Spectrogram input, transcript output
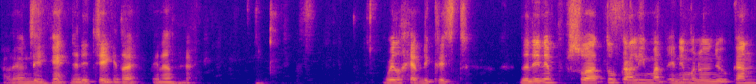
kalau yang D ya jadi C kita ya pindah ya. Will have decreased jadi ini suatu kalimat ini menunjukkan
